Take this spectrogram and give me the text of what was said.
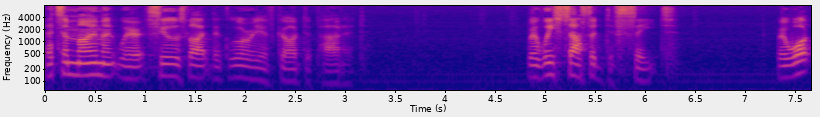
That's a moment where it feels like the glory of God departed, where we suffered defeat, where what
